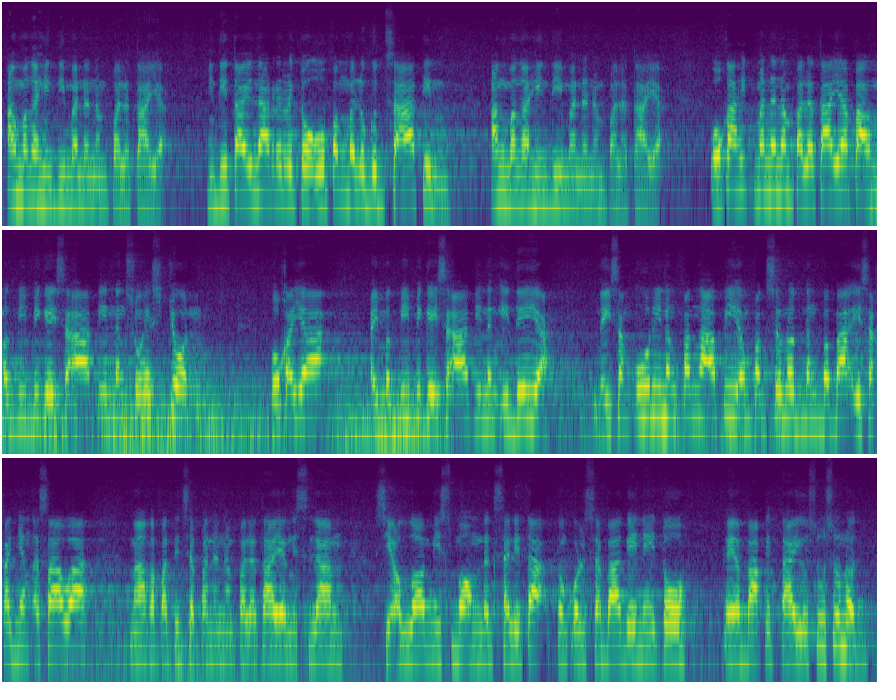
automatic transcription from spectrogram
ang mga hindi mananampalataya. Hindi tayo naririto upang malugod sa atin ang mga hindi mananampalataya. O kahit mananampalataya pa ang magbibigay sa atin ng suhestyon o kaya ay magbibigay sa atin ng ideya na isang uri ng pangaapi ang pagsunod ng babae sa kanyang asawa, mga kapatid sa pananampalatayang Islam, si Allah mismo ang nagsalita tungkol sa bagay na ito, kaya bakit tayo susunod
